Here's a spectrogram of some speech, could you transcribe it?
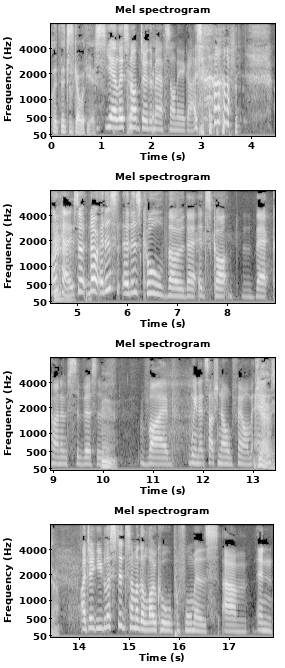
let's, let's just go with yes. Yeah, let's not do the maths on air, guys. okay, so no, it is it is cool though that it's got that kind of subversive vibe when it's such an old film. And Mm. Yeah, yeah. I do. You listed some of the local performers um, in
